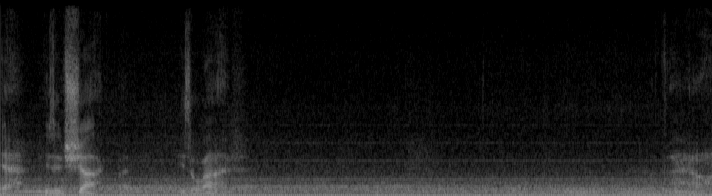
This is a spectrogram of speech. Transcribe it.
Yeah, he's in shock, but he's alive. What the hell?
